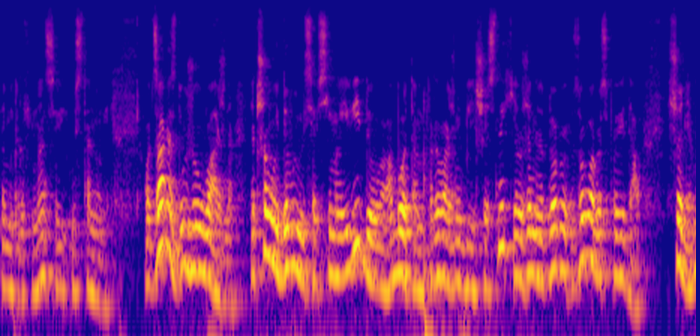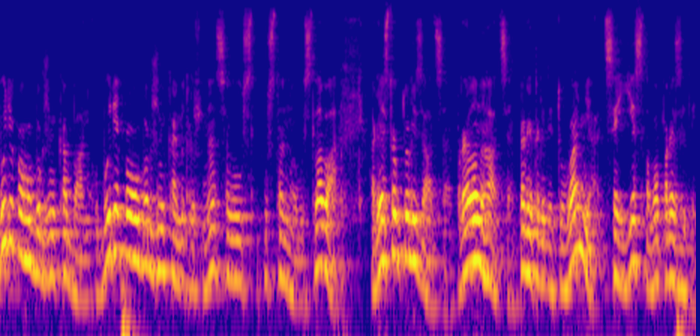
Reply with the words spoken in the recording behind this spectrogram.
там мікрофінансовій установі. От зараз дуже уважно. Якщо ви дивилися всі мої відео, або там переважно більшість з них, я вже неодноразово розповідав, що для будь-якого боржника банку, будь-якого боржника мікрофінансової установи слова реструктуризація, пролонгація, перекредитування це є слова паразити.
